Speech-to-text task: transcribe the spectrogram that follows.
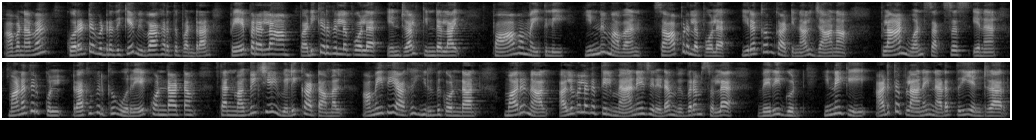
அவன் அவன் கொரட்டை விடுறதுக்கே விவாகரத்து பண்ணுறான் பேப்பரெல்லாம் படிக்கிறதில்ல போல என்றால் கிண்டலாய். பாவம் மைத்திலி இன்னும் அவன் சாப்பிடல போல இரக்கம் காட்டினாள் ஜானா. பிளான் ஒன் சக்சஸ் என மனதிற்குள் ரகுவிற்கு ஒரே கொண்டாட்டம். தன் மகிழ்ச்சியை வெளிக்காட்டாமல் அமைதியாக இருந்து கொண்டான். மறுநாள் அலுவலகத்தில் மேனேஜரிடம் விவரம் சொல்ல வெரி குட் இன்னைக்கு அடுத்த பிளானை நடத்து என்றார்.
